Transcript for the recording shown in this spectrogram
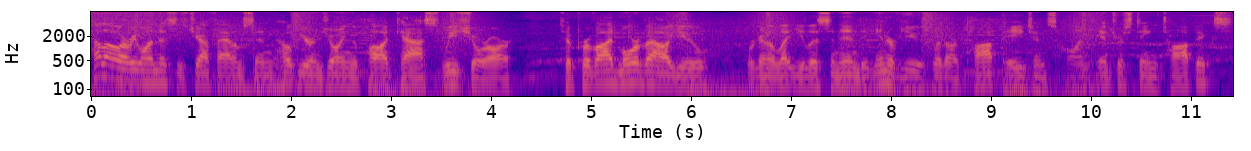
Hello, everyone. This is Jeff Adamson. Hope you're enjoying the podcast. We sure are. To provide more value, we're going to let you listen in to interviews with our top agents on interesting topics.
